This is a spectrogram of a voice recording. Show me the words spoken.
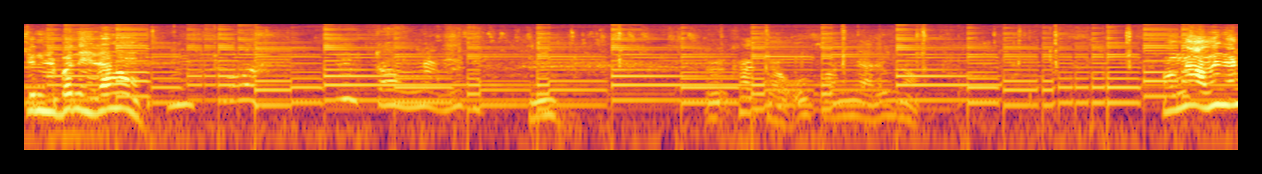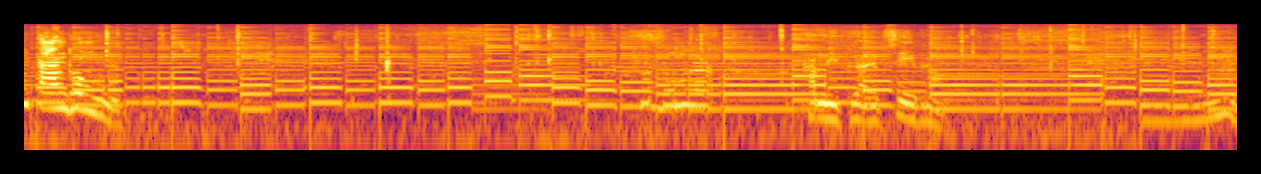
กินให้เบัดนี้แล้วห้องอืมโอ้ยอืมตองหนังเลยเออข้าเขียวอุ้ขออนุญาตด้วยพี่น้องห้องน้ำนี่ยังกลางทงอยู่น่ะ คำนี้เพื่อ FC พี่น้องอืม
